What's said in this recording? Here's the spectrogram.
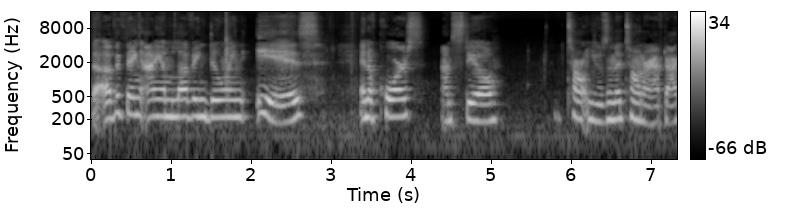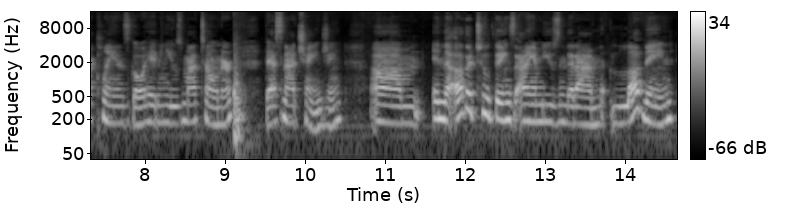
The other thing I am loving doing is, and of course, I'm still tone using the toner after I cleanse. Go ahead and use my toner. That's not changing. Um, and the other two things I am using that I'm loving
